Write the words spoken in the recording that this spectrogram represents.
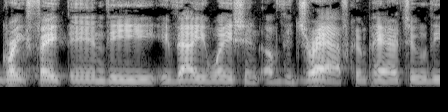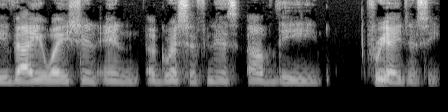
great faith in the evaluation of the draft compared to the evaluation and aggressiveness of the free agency.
